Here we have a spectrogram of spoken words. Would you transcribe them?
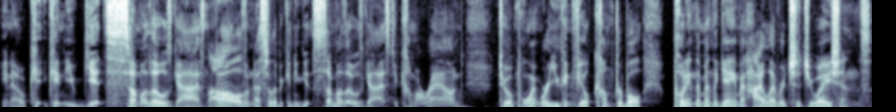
You know, can, can you get some of those guys, not all of them necessarily, but can you get some of those guys to come around to a point where you can feel comfortable putting them in the game in high leverage situations,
